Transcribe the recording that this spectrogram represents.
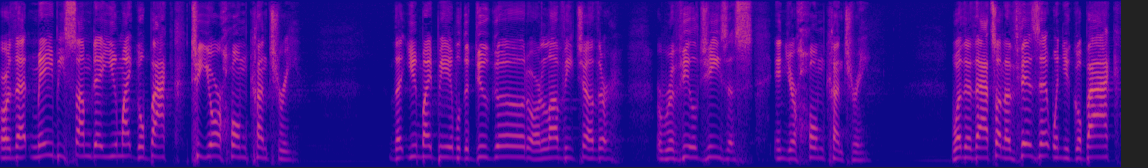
Or that maybe someday you might go back to your home country, that you might be able to do good or love each other or reveal Jesus in your home country whether that's on a visit when you go back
